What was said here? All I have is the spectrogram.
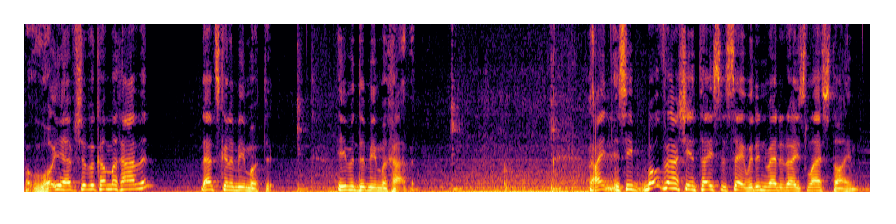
But lo Efsher become Mechavin? That's going to be mutter, even to be mechavin. Right? You see, both Rashi and Taisa say, we didn't read it ice last time,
